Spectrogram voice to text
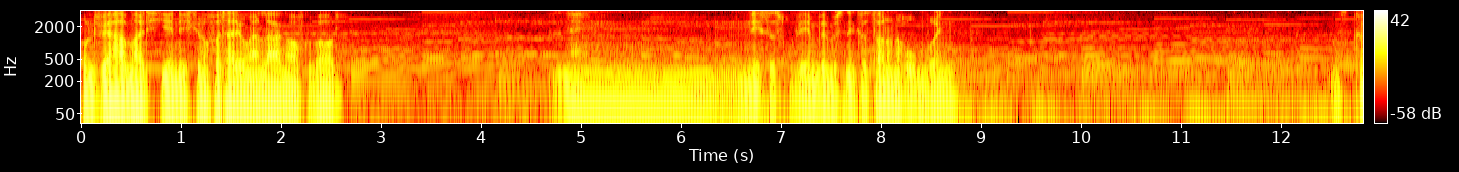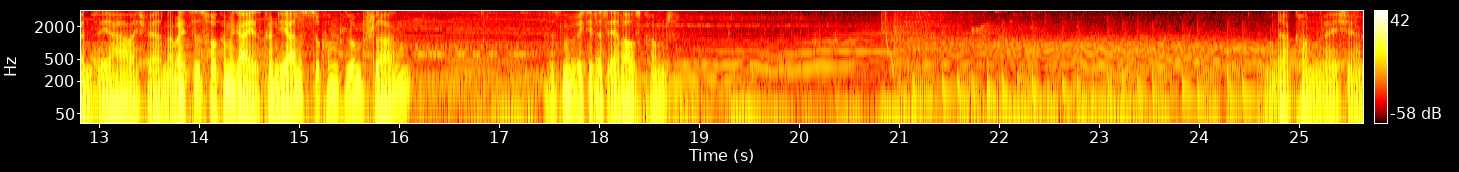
Und wir haben halt hier nicht genug Verteidigungsanlagen aufgebaut. Nächstes Problem, wir müssen den Kristall noch nach oben bringen. Das könnte sehr haarig werden. Aber jetzt ist es vollkommen egal. Jetzt können die ja alles zu Lump schlagen. Es ist nur wichtig, dass er rauskommt. Welche.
